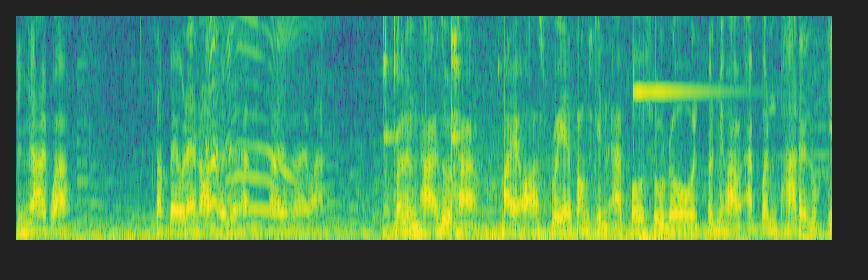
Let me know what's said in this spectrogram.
กินง่ายกว่า สเปลแน่นอนเธอด้วยครับใช่ต้องใส่หวานไปถึงท้ายสุดฮะไปออสเตรียต้องกินแอปเปิลชูโดก็จะมีความแอปเปิลผัดใส่ลูกเก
